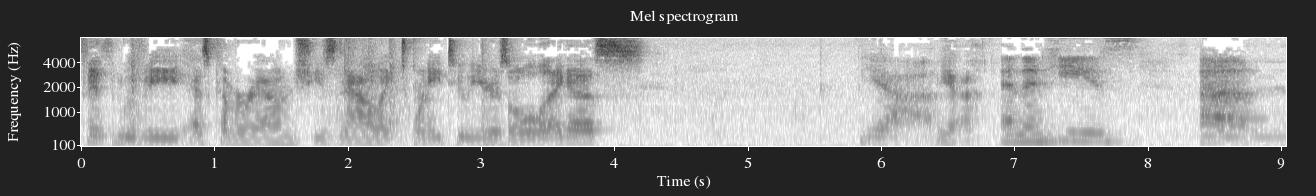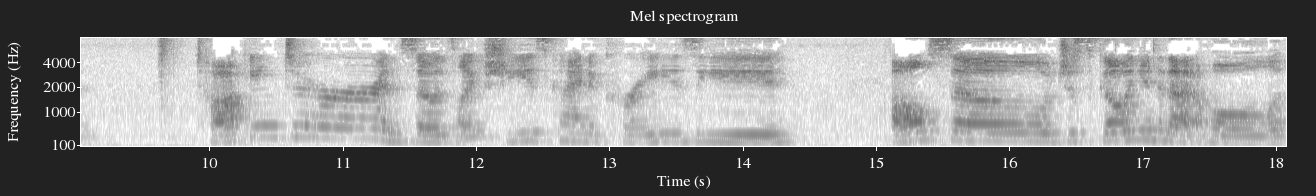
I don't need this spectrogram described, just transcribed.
fifth movie has come around, she's now like 22 years old, I guess. Yeah. Yeah. And then he's um, talking to her, and so it's like she's kind of crazy. Also, just going into that whole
